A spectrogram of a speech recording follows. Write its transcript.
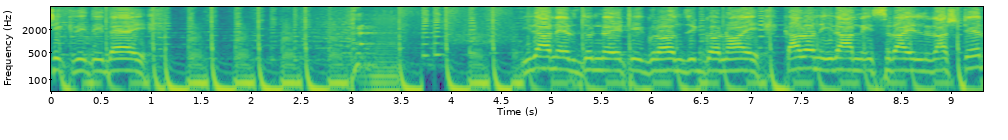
স্বীকৃতি দেয়। ইরানের জন্য এটি গ্রহণযোগ্য নয়, কারণ ইরান ইসরায়েল রাষ্ট্রের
